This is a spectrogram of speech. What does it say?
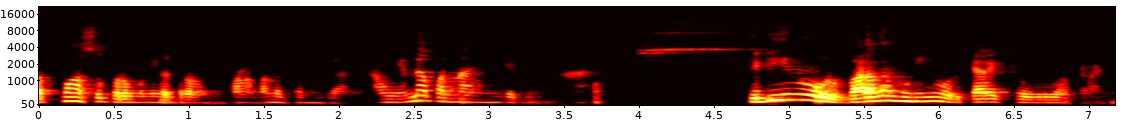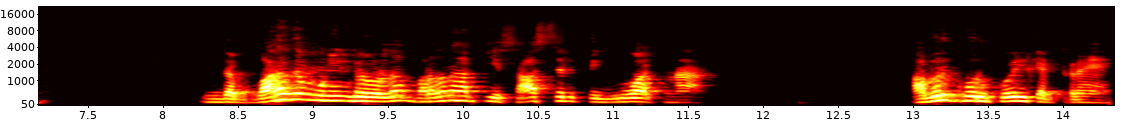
பத்மா சுப்பிரமணியன்றவங்க பண்ண பண்ண துணிஞ்சாங்க. அவங்க என்ன பண்ணாங்கன்னு கேட்டிங்கன்னா திடீர்னு ஒரு பரதமுனின்னு ஒரு கேரக்டர் உருவாக்குறாங்க. இந்த பரதமுனின்றவர் தான் பரதநாட்டிய சாஸ்திரத்தை உருவாக்கினார். அவருக்கு ஒரு கோயில் கட்டுறேன்.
